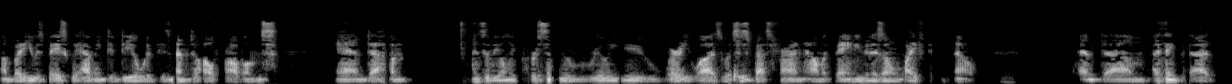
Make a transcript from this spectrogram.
um, but he was basically having to deal with his mental health problems, and um, and so the only person who really knew where he was was his best friend Hal McBain. Even his own wife didn't know. And um, I think that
